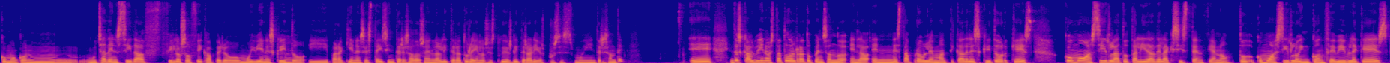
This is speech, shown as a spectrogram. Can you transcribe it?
como con mucha densidad filosófica, pero muy bien escrito, mm. y para quienes estéis interesados en la literatura y en los estudios literarios, pues es muy interesante. Eh, entonces Calvino está todo el rato pensando en, en, esta problemática del escritor que es cómo asir la totalidad de la existencia, ¿no? cómo asir lo inconcebible que es,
